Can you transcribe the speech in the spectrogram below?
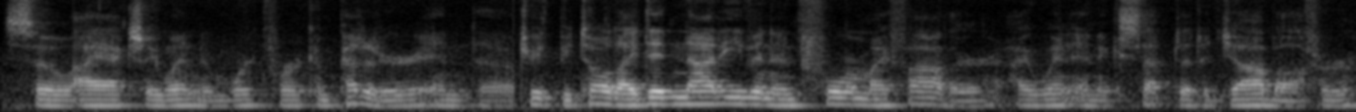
So I actually went and worked for a competitor. And uh, truth be told, I did not even inform my father. I went and accepted a job offer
